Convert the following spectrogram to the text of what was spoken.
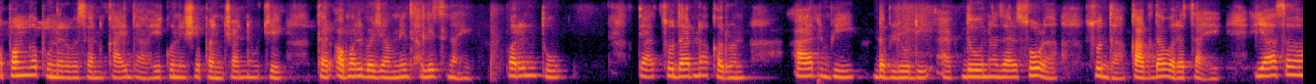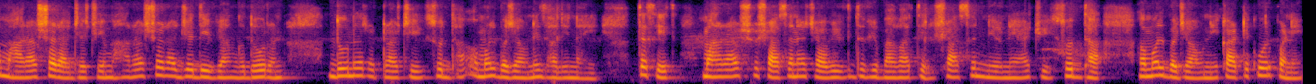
अपंग पुनर्वसन कायदा एकोणीसशे पंच्याण्णवची तर अंमलबजावणी झालीच नाही. परंतु त्यात सुधारणा करून R B W D act दोन हजार सोळा सुद्धा कागदावरच आहे. यासह महाराष्ट्र राज्याचे महाराष्ट्र राज्य दिव्यांग धोरण दोन हजार अठराची सुद्धा अंमलबजावणी झाली नाही. तसेच महाराष्ट्र शासनाच्या विविध विभागातील शासन निर्णयाची सुद्धा अंमलबजावणी काटेकोरपणे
